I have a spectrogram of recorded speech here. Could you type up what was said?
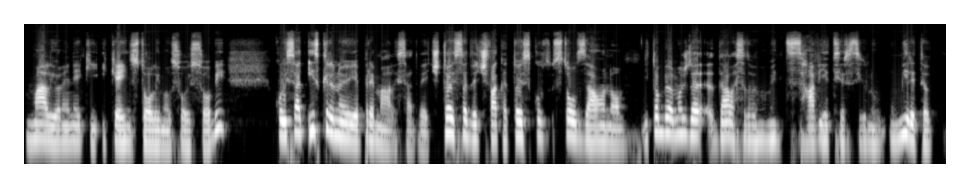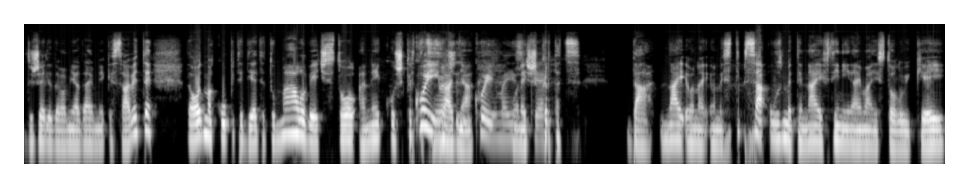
mali onaj neki Ikein stol ima u svojoj sobi, koji sad iskreno je premali sad već. To je sad već fakat, to je stol za ono, i to bi vam možda dala sad ovaj moment savjet, jer sigurno umirete od želje da vam ja dajem neke savjete, da odmah kupite djetetu malo veći stol, a ne škrtac koji zadnja. Koji ima Onaj škrtac, da, naj, onaj, onaj stipsa, uzmete najjeftiniji, najmanji stol u Ikeji,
